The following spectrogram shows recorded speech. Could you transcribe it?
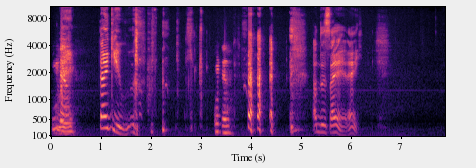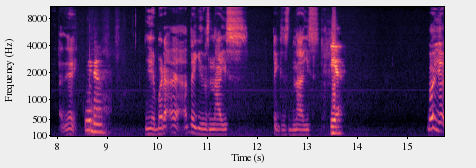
You do. Thank you. You do. I'm just saying, hey. Hey. You do. Yeah, but I, I think it was nice. I think it's nice. Yeah, But yeah.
